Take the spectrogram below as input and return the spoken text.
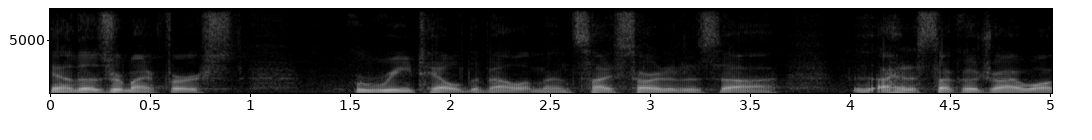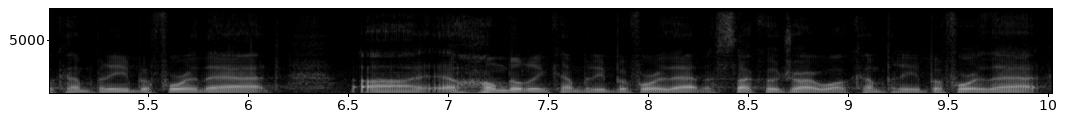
you know those were my first retail developments. I started as a, I had a stucco drywall company before that, uh, a home building company before that, and a stucco drywall company before that.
